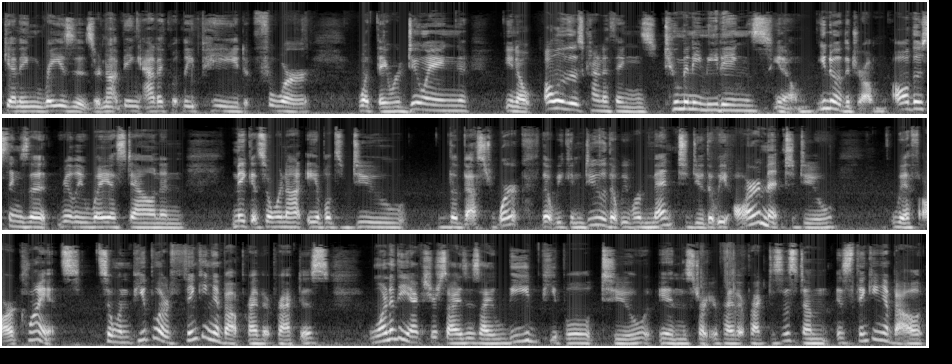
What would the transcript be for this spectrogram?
getting raises or not being adequately paid for what they were doing, you know, all of those kind of things, too many meetings, you know, you know the drill. All those things that really weigh us down and make it so we're not able to do the best work that we can do, that we were meant to do, that we are meant to do with our clients. So when people are thinking about private practice, one of the exercises I lead people to in the Start Your Private Practice system is thinking about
